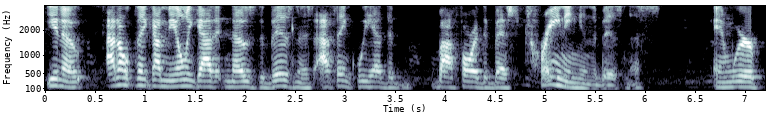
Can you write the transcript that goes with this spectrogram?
you know, I don't think I'm the only guy that knows the business. I think we had the by far the best training in the business, and we're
